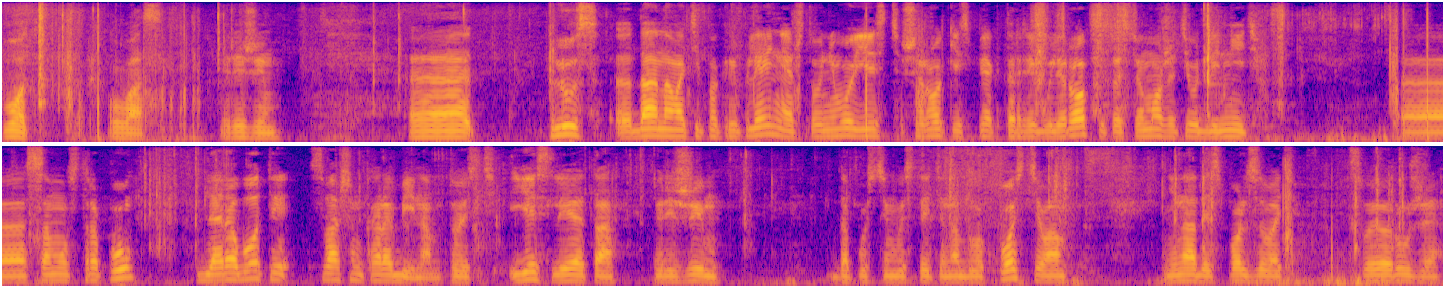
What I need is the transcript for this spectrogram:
Вот у вас режим. Плюс э, данного типа крепления, что у него есть широкий спектр регулировки, то есть вы можете удлинить э, саму стропу для работы с вашим карабином. То есть, если это режим, допустим, вы стоите на блокпосте, вам не надо использовать свое оружие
